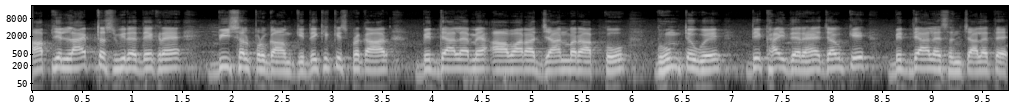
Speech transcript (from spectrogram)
आप ये लाइव तस्वीरें देख रहे हैं बीसलपुर गाँव की। देखिए किस प्रकार विद्यालय में आवारा जानवर आपको घूमते हुए दिखाई दे रहे हैं, जबकि विद्यालय संचालित है।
